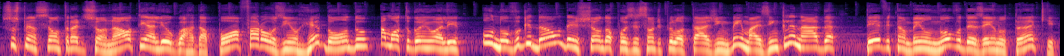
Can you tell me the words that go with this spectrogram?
suspensão tradicional, tem ali o guarda-pó, farolzinho redondo. A moto ganhou ali o novo guidão, deixando a posição de pilotagem bem mais inclinada. Teve também um novo desenho no tanque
